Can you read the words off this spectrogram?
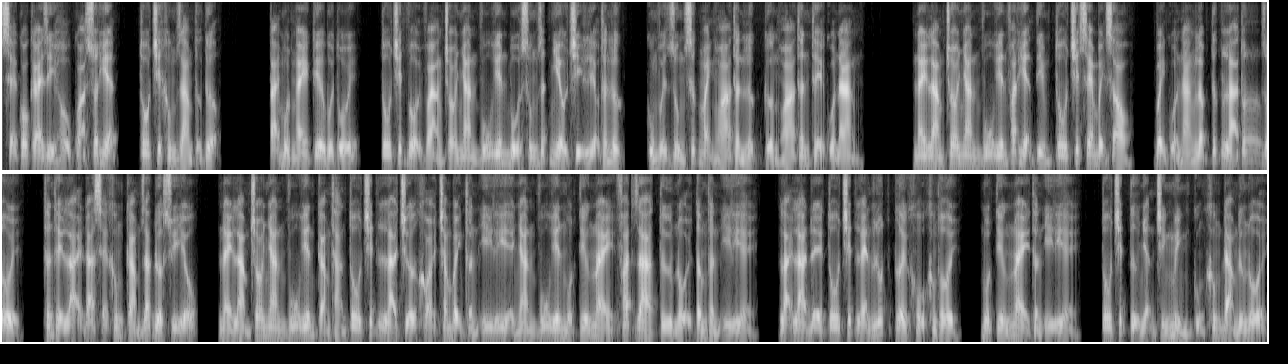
sẽ có cái gì hậu quả xuất hiện, tô chết không dám tưởng tượng. Tại một ngày kia buổi tối, tô chết vội vàng cho nhan vũ yên bổ sung rất nhiều trị liệu thần lực, cùng với dùng sức mạnh hóa thần lực cường hóa thân thể của nàng. Này làm cho nhan vũ yên phát hiện tìm tô chết xem bệnh sau, bệnh của nàng lập tức là tốt rồi, thân thể lại đã sẽ không cảm giác được suy yếu. Này làm cho nhan vũ yên cảm thán tô chết là chữa khỏi trăm bệnh thần y ỉa nhan vũ yên một tiếng này phát ra từ nội tâm thần y ỉa lại là để tô chết lén lút cười khổ không thôi. Một tiếng này thần y ỉa tô chết tự nhận chính mình cũng không đảm đương nổi,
